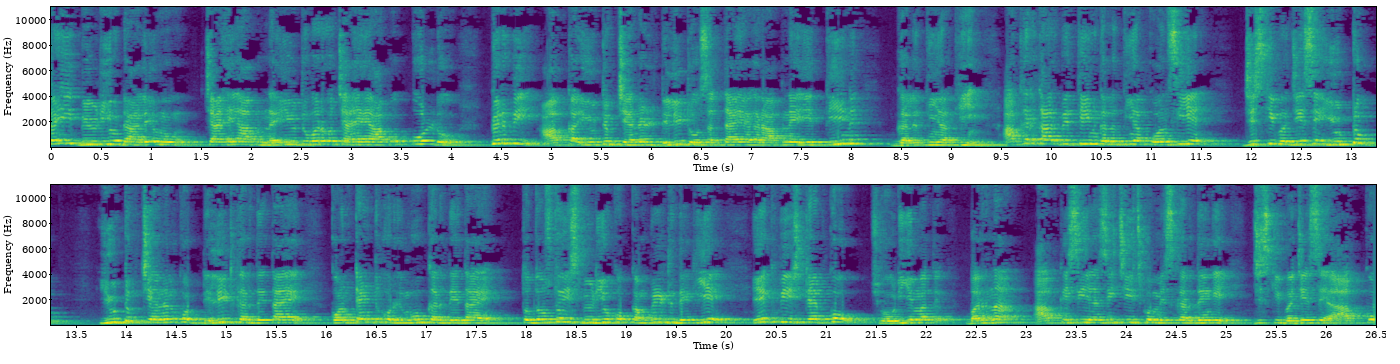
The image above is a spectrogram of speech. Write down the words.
कई वीडियो डाले हो, चाहे आप नए यूट्यूबर हो, चाहे आप ओल्ड हो, फिर भी आपका यूट्यूब चैनल डिलीट हो सकता है अगर आपने ये तीन गलतियाँ की। आखिरकार भी तीन गलतियाँ कौन सी है? जिसकी वजह से यूट्यूब यूट्यूब चैनल को डिलीट कर देता है कंटेंट को रिमूव कर देता है। तो दोस्तों, इस वीडियो को कंप्लीट देखिए। एक भी स्टेप को छोड़िए मत। वरना आप किसी ऐसी चीज़ को मिस कर देंगे, जिसकी वजह से आपको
